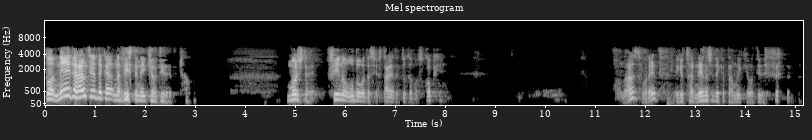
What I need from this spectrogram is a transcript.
тоа не е гаранција дека на вистина и ќе отидете таму. Можете фино, убаво да си останете тука во Скопје. Во нас, во ред, и тоа не значи дека таму и ќе отидете.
